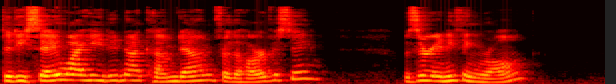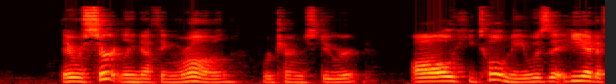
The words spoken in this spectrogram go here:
Did he say why he did not come down for the harvesting? Was there anything wrong? There was certainly nothing wrong, returned Stuart. All he told me was that he had a,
